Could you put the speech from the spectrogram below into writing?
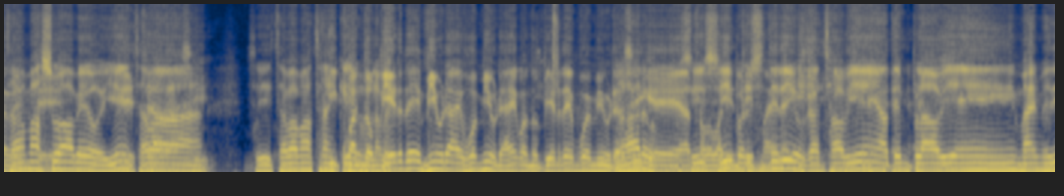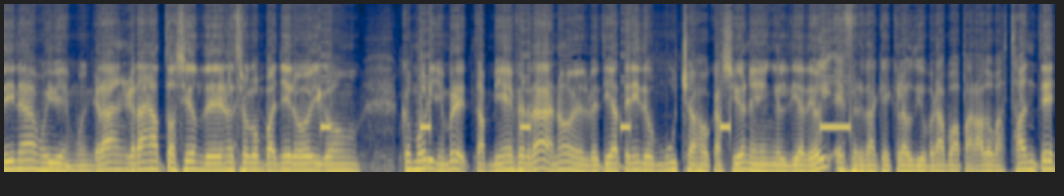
Estaba más suave hoy, ¿eh? Estaba, estaba, sí. Sí, estaba más Y tranquilo. cuando la pierde Miura es buen Miura, ¿eh? cuando pierde es buen Miura. Claro, así que ha sí, estado sí, por eso te digo que ha estado bien, ha templado bien Ismael Medina, muy bien, muy gran, gran actuación de nuestro compañero hoy con, con Mourinho. Hombre, también es verdad, ¿no? El Betis ha tenido muchas ocasiones en el día de hoy. Es verdad que Claudio Bravo ha parado bastante,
